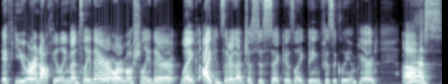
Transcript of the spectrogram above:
If you are not feeling mentally there or emotionally there, like I consider that just as sick as like being physically impaired. Um, yes.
